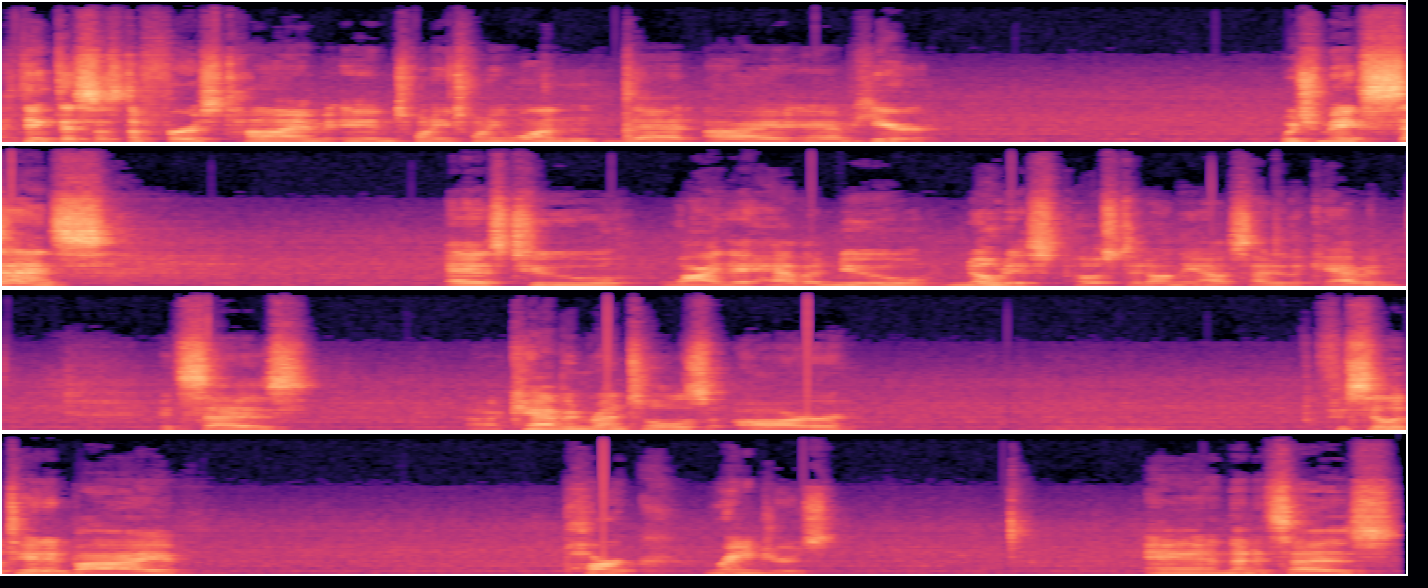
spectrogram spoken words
I think this is the first time in 2021 that I am here. Which makes sense as to why they have a new notice posted on the outside of the cabin. It says uh, cabin rentals are facilitated by park rangers. And then it says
